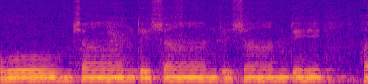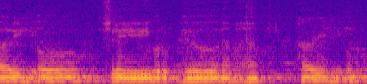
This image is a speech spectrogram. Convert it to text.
ॐ शान्ति शान्ति शान्तिः हरिः ॐ श्रीगुरुभ्यो नमः। हरिः ॐ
